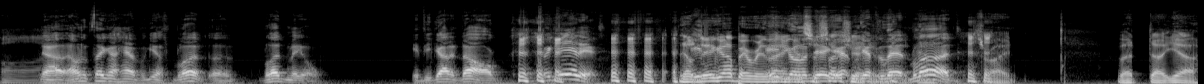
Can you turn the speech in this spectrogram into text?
now, the only thing I have against blood uh, blood meal, if you got a dog, forget it. they'll dig up everything He's going that's to dig up and get to that it. blood. That's right. But uh, yeah,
